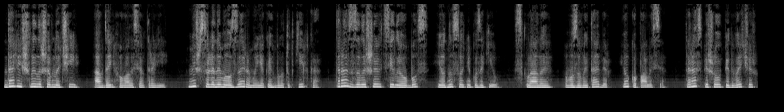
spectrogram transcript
Далі йшли лише вночі, а вдень ховалися в траві. Між соляними озерами, яких було тут кілька, Тарас залишив цілий обоз і одну сотню козаків, склали возовий табір і окопалися. Тарас пішов під вечір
